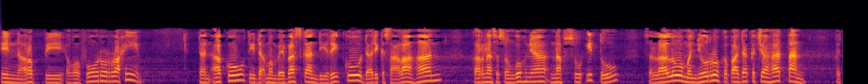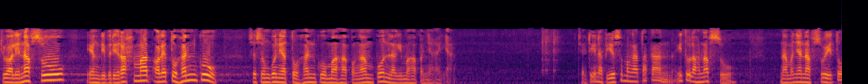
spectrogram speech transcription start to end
inna rabbi ghafurur rahim. Dan aku tidak membebaskan diriku dari kesalahan karena sesungguhnya nafsu itu selalu menyuruh kepada kejahatan kecuali nafsu yang diberi rahmat oleh Tuhanku. Sesungguhnya Tuhanku Maha Pengampun lagi Maha Penyayang jadi Nabi Yusuf mengatakan itulah nafsu Namanya nafsu itu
